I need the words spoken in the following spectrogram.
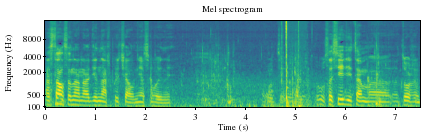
Остался, наверное, один наш причал неосвоенный. Вот э, у соседей там э, тоже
